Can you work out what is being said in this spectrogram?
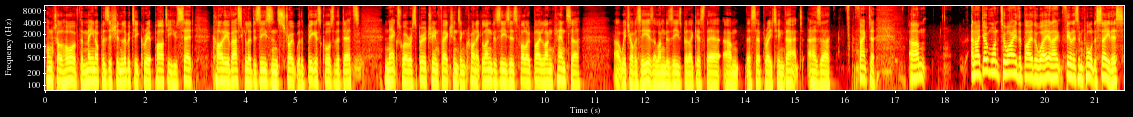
Hong Chul Ho of the main opposition Liberty Korea Party who said cardiovascular diseases and stroke were the biggest cause of the deaths. Next were respiratory infections and chronic lung diseases, followed by lung cancer. Uh, which obviously is a lung disease, but I guess they're um, they're separating that as a factor. Um, and I don't want to either, by the way, and I feel it's important to say this,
